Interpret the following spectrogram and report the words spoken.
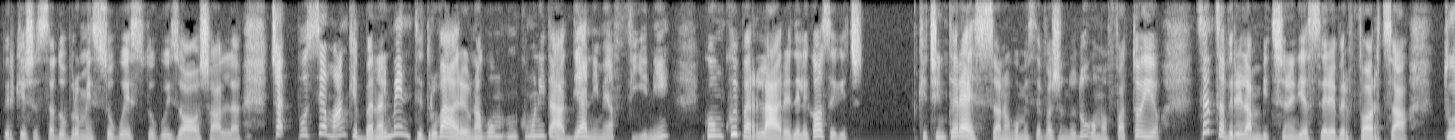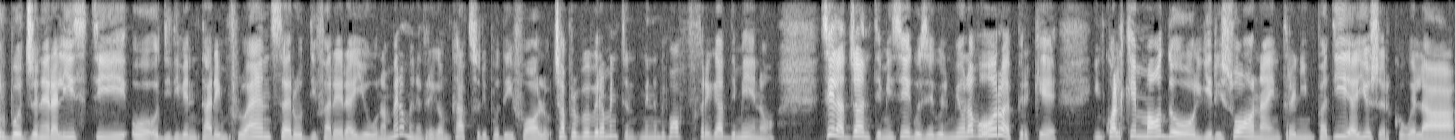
perché c'è stato promesso questo con i social, cioè possiamo anche banalmente trovare una com- comunità di anime affini con cui parlare delle cose che ci che ci interessano, come stai facendo tu, come ho fatto io, senza avere l'ambizione di essere per forza turbo generalisti o, o di diventare influencer o di fare Rai 1. A me non me ne frega un cazzo tipo dei follow, cioè proprio veramente me ne può fregare di meno. Se la gente mi segue, segue il mio lavoro è perché in qualche modo gli risuona, entra in empatia, io cerco quella,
